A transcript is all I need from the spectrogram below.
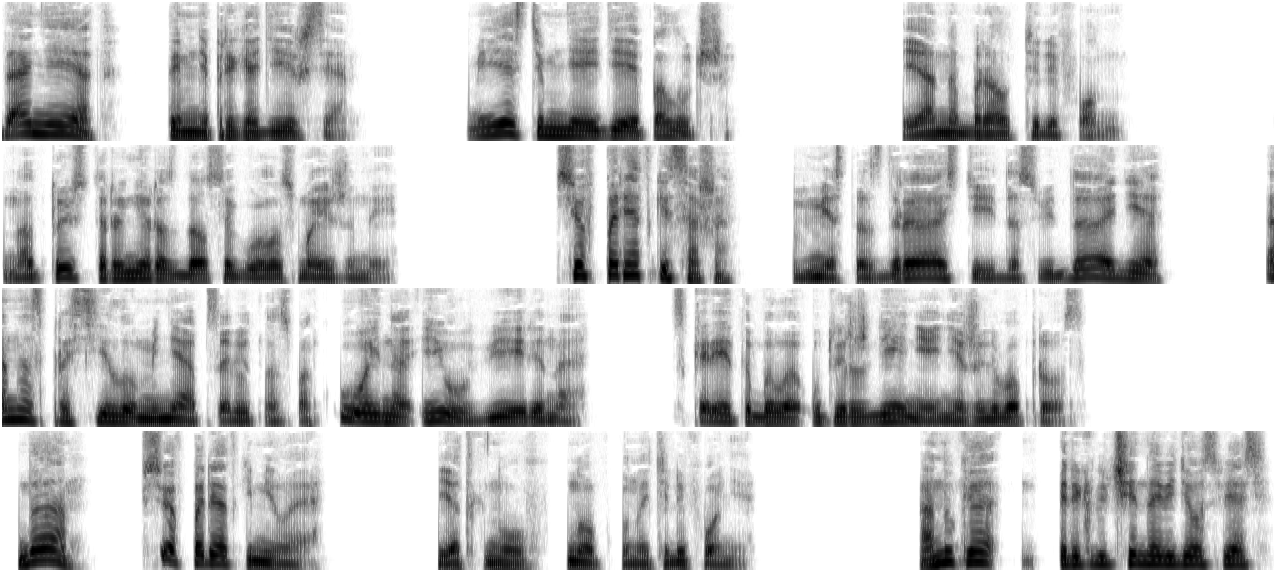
«Да нет, ты мне пригодишься. Есть у меня идея получше». Я набрал телефон. На той стороне раздался голос моей жены. «Все в порядке, Саша?» Вместо «здрасте» и «до свидания» она спросила у меня абсолютно спокойно и уверенно, Скорее, это было утверждение, нежели вопрос. «Да, все в порядке, милая». Я ткнул в кнопку на телефоне. «А ну-ка, переключи на видеосвязь.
